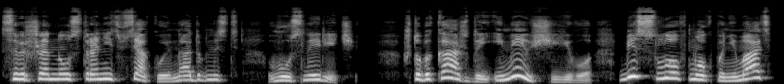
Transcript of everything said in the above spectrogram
совершенно устранить всякую надобность в устной речи чтобы каждый, имеющий его, без слов мог понимать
